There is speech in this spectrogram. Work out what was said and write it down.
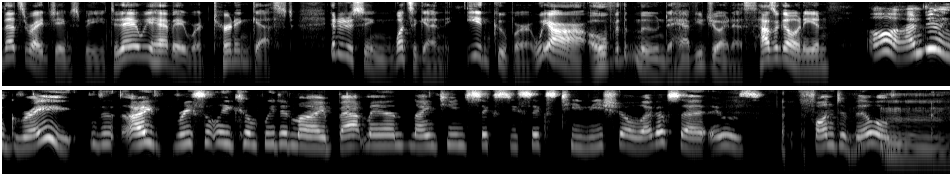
That's right, James B. Today we have a returning guest. Introducing once again Ian Cooper. We are over the moon to have you join us. How's it going, Ian? Oh, I'm doing great. I recently completed my Batman 1966 TV show Lego set. It was fun to build. Hmm.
